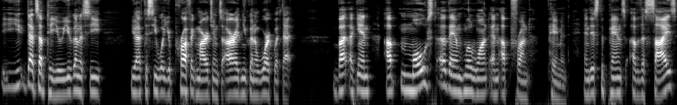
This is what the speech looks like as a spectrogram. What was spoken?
you, that's up to you. You're going to see, you have to see what your profit margins are, and you're going to work with that. But again, up most of them will want an upfront payment, and this depends of the size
